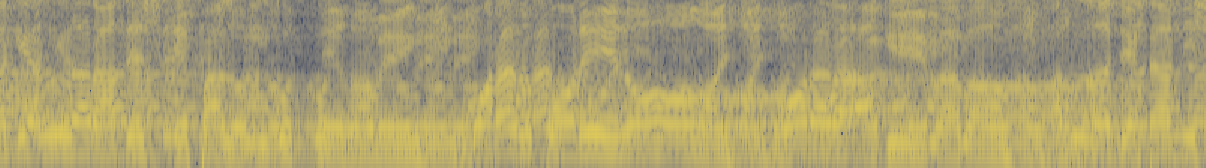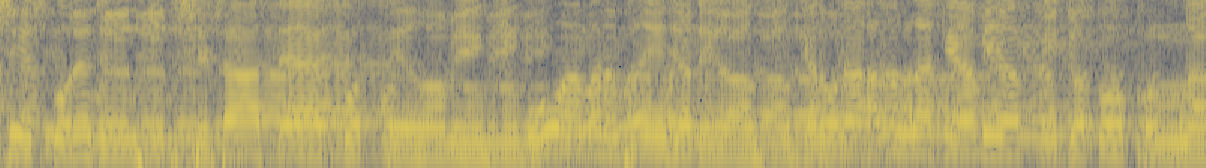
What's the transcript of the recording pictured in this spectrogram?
আগে আল্লাহর আদেশকে পালন করতে হবে। মরার পরে নয়, মরার আগে বাবা, আল্লাহ যেটা নিষেধ করেছেন সেটা ত্যাগ করতে হবে। ও আমার ভাই জানেরা, কেননা আল্লাহকে আমি আপনি যতক্ষণ না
